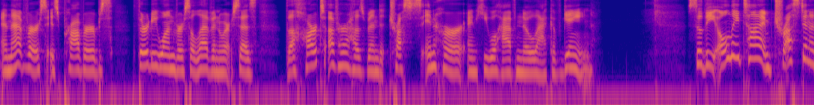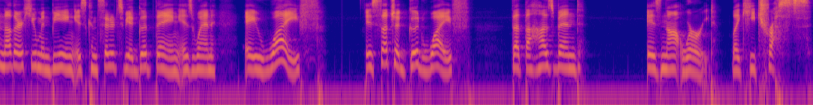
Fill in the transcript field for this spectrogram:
And that verse is Proverbs 31, verse 11, where it says, The heart of her husband trusts in her, and he will have no lack of gain. So the only time trust in another human being is considered to be a good thing is when a wife is such a good wife that the husband is not worried. Like he trusts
